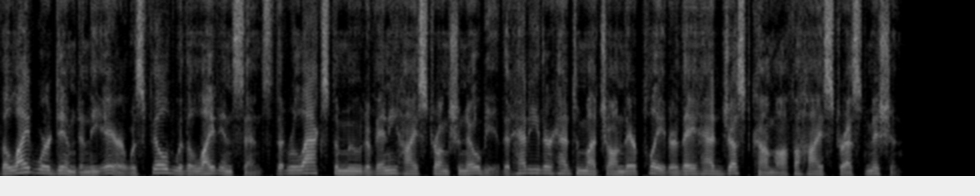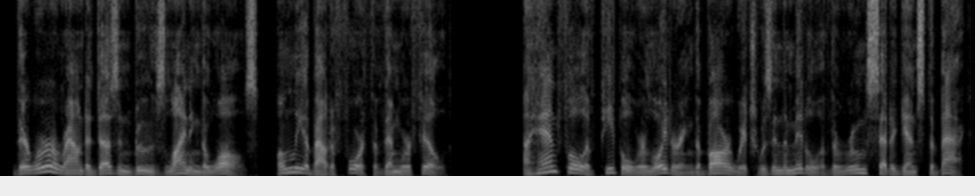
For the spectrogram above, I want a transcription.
the light were dimmed and the air was filled with a light incense that relaxed the mood of any high-strung shinobi that had either had too much on their plate or they had just come off a high-stressed mission. There were around a dozen booths lining the walls, only about a fourth of them were filled. A handful of people were loitering the bar which was in the middle of the room set against the back,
